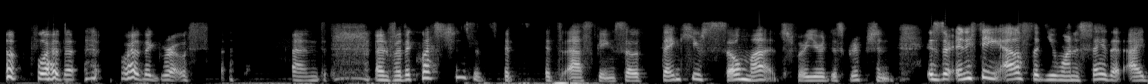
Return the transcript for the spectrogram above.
for the for the growth and and for the questions it's it's it's asking so thank you so much for your description is there anything else that you want to say that i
